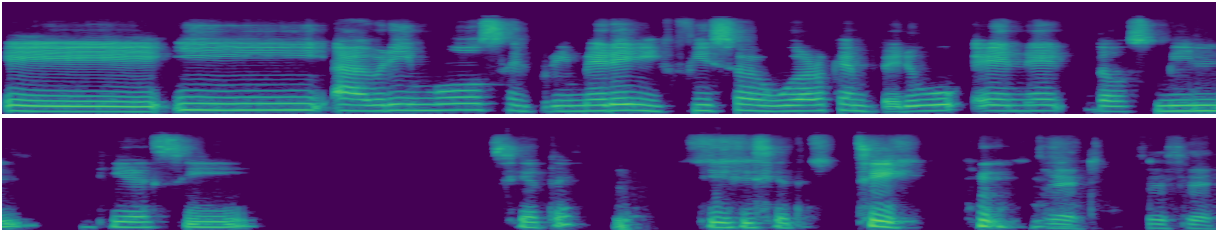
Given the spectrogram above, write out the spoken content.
Eh, y abrimos el primer edificio de Work en Perú en el 2017. 17. Sí. Sí, sí, sí,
